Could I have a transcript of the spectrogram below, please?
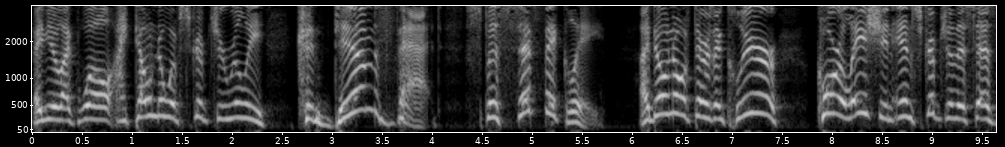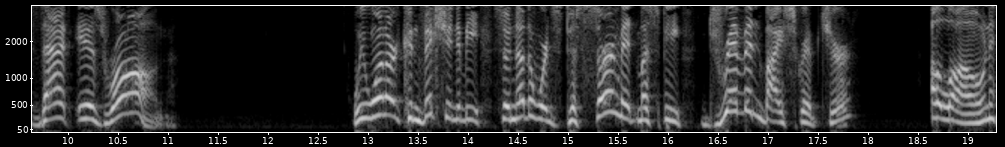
And you're like, well, I don't know if scripture really condemns that specifically. I don't know if there's a clear correlation in scripture that says that is wrong. We want our conviction to be, so in other words, discernment must be driven by scripture alone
